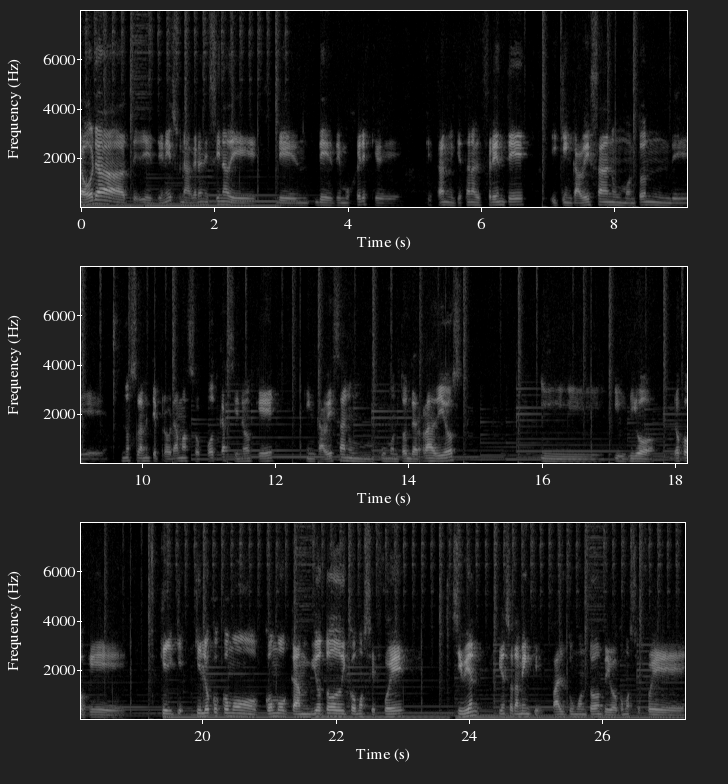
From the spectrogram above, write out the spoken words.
ahora tenés una gran escena de, mujeres que, están, que están al frente y que encabezan un montón de, no solamente programas o podcasts, sino que encabezan un, montón de radios. Y, y digo, loco, que qué, loco cómo, cómo cambió todo y cómo se fue. Si bien pienso también que falta un montón, digo, cómo se fue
